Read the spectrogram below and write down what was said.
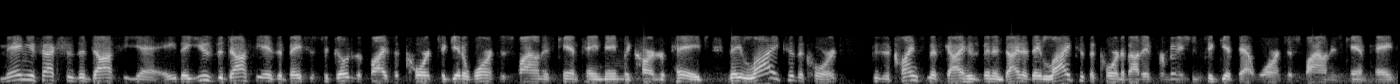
manufactured the dossier. They used the dossier as a basis to go to the FISA court to get a warrant to spy on his campaign, namely Carter Page. They lied to the court because the Clinesmith guy who's been indicted, they lied to the court about information to get that warrant to spy on his campaign.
